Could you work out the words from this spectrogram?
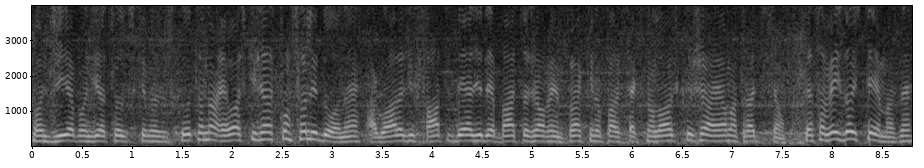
Bom dia, bom dia a todos que nos escutam. Não, eu acho que já consolidou, né? Agora, de fato, Ideias e Debates da Jovem Pan aqui no Parque Tecnológico já é uma tradição. Dessa vez, dois temas, né?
